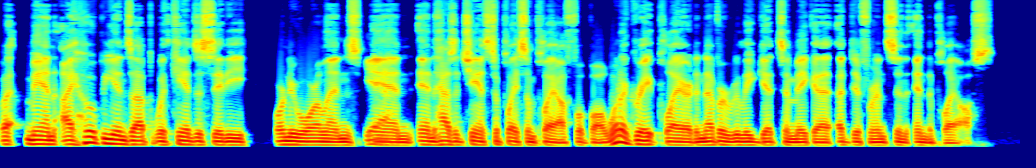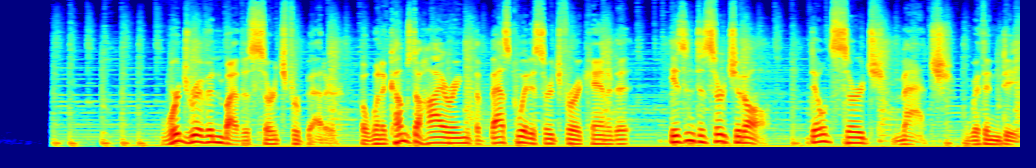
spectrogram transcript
But man, I hope he ends up with Kansas City or New Orleans yeah. and and has a chance to play some playoff football. What a great player to never really get to make a, a difference in, in the playoffs. We're driven by the search for better. But when it comes to hiring, the best way to search for a candidate isn't to search at all. Don't search match with Indeed.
